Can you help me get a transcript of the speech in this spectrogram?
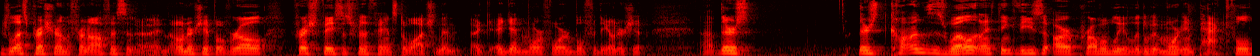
There's less pressure on the front office and, uh, and ownership overall. Fresh faces for the fans to watch, and then again more affordable for the ownership. Uh, there's there's cons as well, and I think these are probably a little bit more impactful.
